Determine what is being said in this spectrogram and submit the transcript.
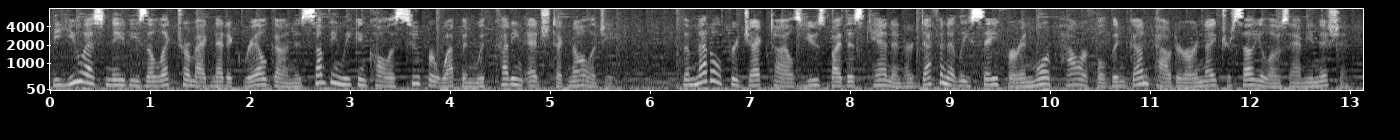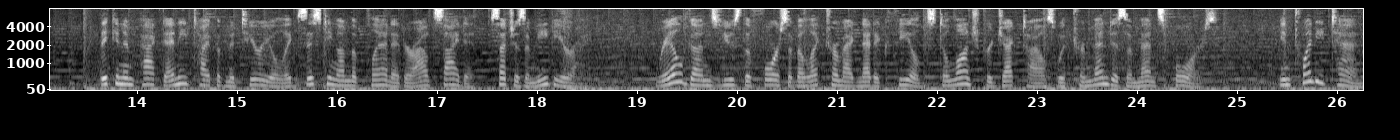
The U.S. Navy's electromagnetic railgun is something we can call a super weapon with cutting-edge technology. The metal projectiles used by this cannon are definitely safer and more powerful than gunpowder or nitrocellulose ammunition. They can impact any type of material existing on the planet or outside it, such as a meteorite. Railguns use the force of electromagnetic fields to launch projectiles with tremendous immense force. In 2010,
